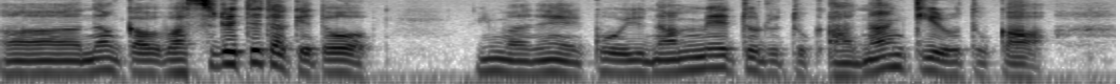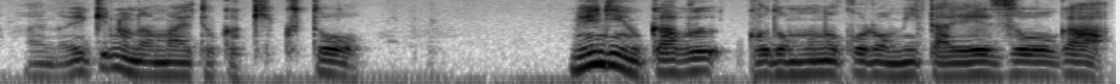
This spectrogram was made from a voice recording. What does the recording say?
あなんか忘れてたけど、今ね、こういう何メートルとか、あ、何キロとか、あの、駅の名前とか聞くと、目に浮かぶ子供の頃見た映像が、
